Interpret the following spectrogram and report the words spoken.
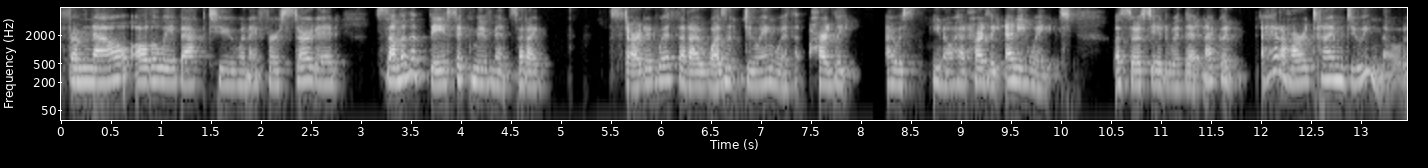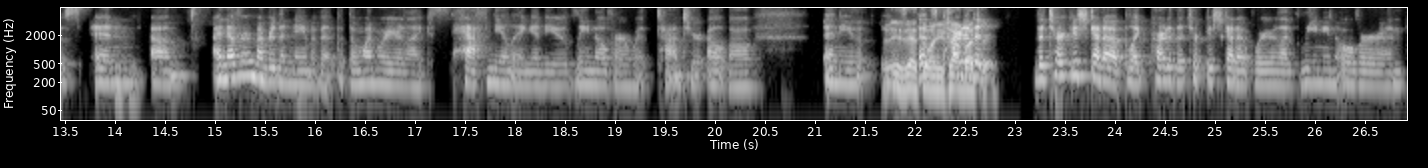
from now all the way back to when I first started some of the basic movements that I started with that I wasn't doing with hardly I was, you know, had hardly any weight associated with it. And I could, I had a hard time doing those. And um, I never remember the name of it, but the one where you're like half kneeling and you lean over with to your elbow. And you, is that the one you're talking about the, the Turkish get up, like part of the Turkish get up where you're like leaning over. And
